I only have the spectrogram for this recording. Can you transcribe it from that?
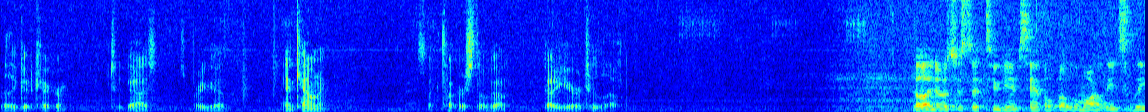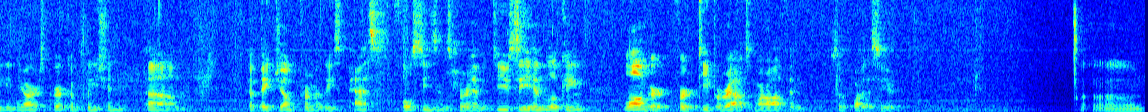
Really good kicker. Two guys. It's pretty good. And counting. So Tucker's still got, got a year or two left. Well, I know it's just a two-game sample, but Lamar leads the league in yards per completion. Um, a big jump from at least past full seasons for him. Do you see him looking longer for deeper routes more often so far this year? Um,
